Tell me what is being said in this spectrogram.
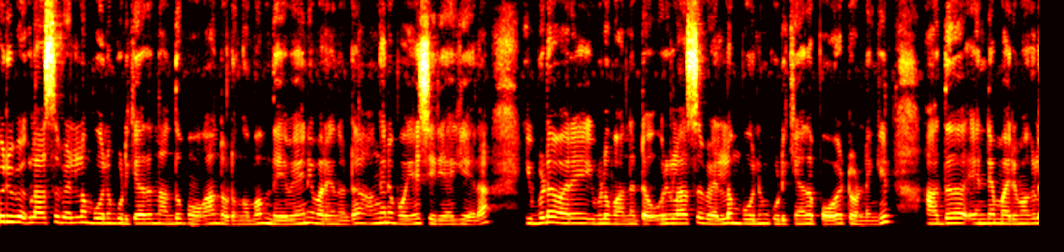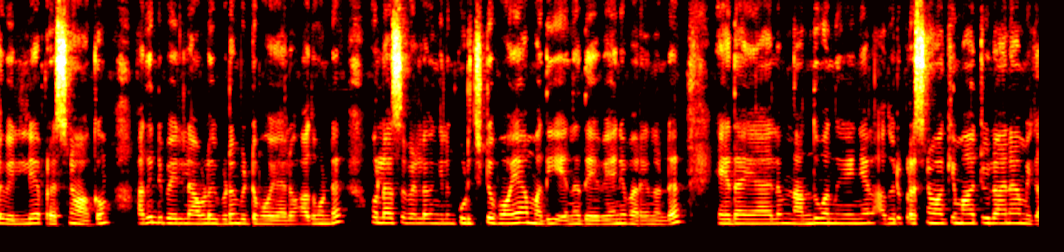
ഒരു ഗ്ലാസ് വെള്ളം പോലും കുടിക്കാതെ നന്ദു പോകാൻ തുടങ്ങുമ്പം ദേവേനി പറയുന്നുണ്ട് അങ്ങനെ പോയാൽ ശരിയാകിയല്ല ഇവിടെ വരെ ഇവൾ വന്നിട്ട് ഒരു ഗ്ലാസ് വെള്ളം പോലും കുടിക്കാതെ പോയിട്ടുണ്ടെങ്കിൽ അത് എന്റെ മരുമകൾ വലിയ പ്രശ്നമാക്കും. അതിന്റെ പേരിൽ അവൾ ഇവിടം വിട്ടുപോയാലോ അതുകൊണ്ട് ഒരു ഗ്ലാസ് വെള്ളമെങ്കിലും കുടിച്ചിട്ട് പോയാൽ മതി എന്ന് ദേവയാനി പറയുന്നുണ്ട്. ഏതായാലും നന്ദു വന്നു കഴിഞ്ഞാൽ അതൊരു പ്രശ്നമാക്കി മാറ്റൂല അനാമിക.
